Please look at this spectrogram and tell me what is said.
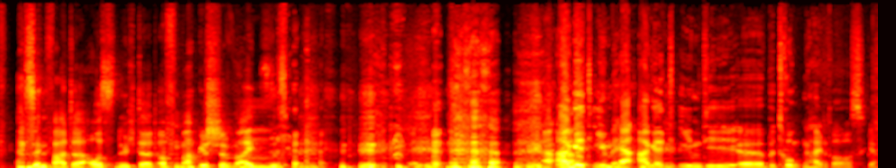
seinen Vater ausnüchtert auf magische Weise. Er angelt ihm, er angelt ihm die äh, Betrunkenheit raus. Ja.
